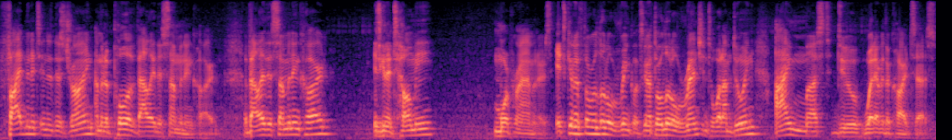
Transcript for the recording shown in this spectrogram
Five minutes into this drawing, I'm going to pull a Valet the Summoning card. A the Summoning card is going to tell me more parameters. It's going to throw a little wrinkle. It's going to throw a little wrench into what I'm doing. I must do whatever the card says.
